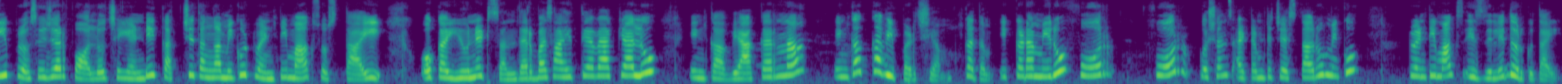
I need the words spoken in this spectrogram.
ఈ ప్రొసీజర్ ఫాలో చేయండి. ఖచ్చితంగా మీకు ట్వంటీ మార్క్స్ వస్తాయి. ఒక యూనిట్ సందర్భ సాహిత్య వాక్యాలు ఇంకా వ్యాకరణ ఇంకా కవి పరిచయం. కథం. ఇక్కడ మీరు ఫోర్ ఫోర్ క్వశ్చన్స్ అటెంప్ట్ చేస్తారు. మీకు ట్వంటీ మార్క్స్ ఈజీలీ దొరుకుతాయి.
